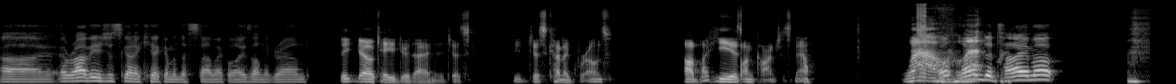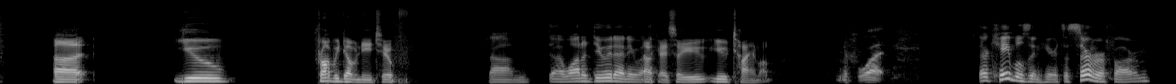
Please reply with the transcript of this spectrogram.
Uh, Aravi is just gonna kick him in the stomach while he's on the ground. It- Okay, you do that, and it just it just kind of groans. Uh, but he is unconscious now. Wow. Oh, time to that- tie him up. Uh, you probably don't need to. Um, I want to do it anyway. Okay, so you you tie him up. With what? There are cables in here. It's a server farm.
